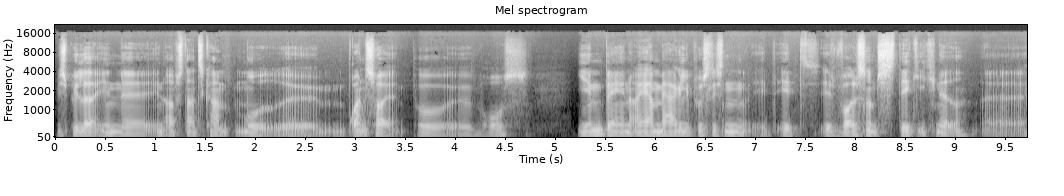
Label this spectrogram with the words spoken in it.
vi spiller en, øh, en opstartskamp mod øh, Brøndshøj på øh, vores hjemmebane, og jeg mærker lige pludselig sådan et, et, et voldsomt stik i knæet. Øh,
